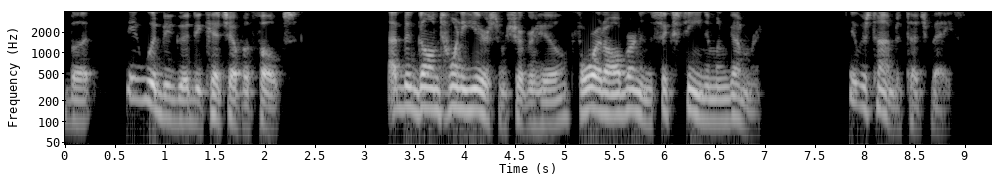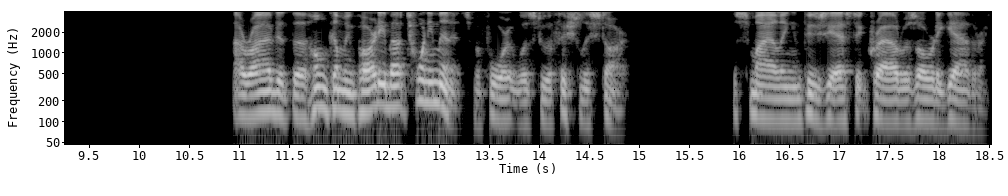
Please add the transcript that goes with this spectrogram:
but it would be good to catch up with folks. I'd been gone 20 years from Sugar Hill, four at Auburn and 16 in Montgomery. It was time to touch base. I arrived at the homecoming party about 20 minutes before it was to officially start. The smiling, enthusiastic crowd was already gathering.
